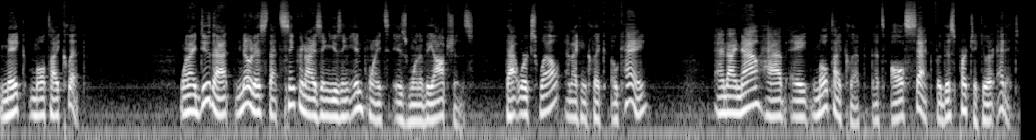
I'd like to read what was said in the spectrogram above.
Make Multi-Clip. When I do that, notice that synchronizing using in points is one of the options. That works well, and I can click OK. And I now have a multi-clip that's all set for this particular edit.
